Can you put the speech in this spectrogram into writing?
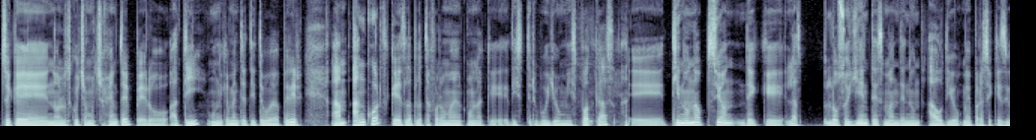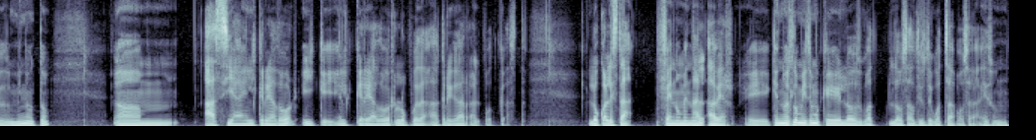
sé que no lo escucha mucha gente, pero a ti, únicamente a ti te voy a pedir. Anchor, que es la plataforma con la que distribuyo mis podcasts, eh, tiene una opción de que los oyentes manden un audio, me parece que es de un minuto, hacia el creador y que el creador lo pueda agregar al podcast. Lo cual está fenomenal. A ver, eh, que no es lo mismo que los, los audios de WhatsApp, o sea, es un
